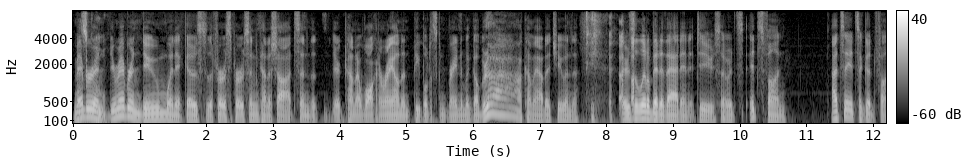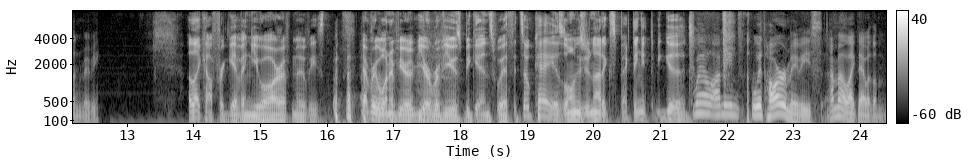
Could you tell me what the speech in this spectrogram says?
Remember in cool. do you remember in Doom when it goes to the first person kind of shots and the, they're kind of walking around and people just randomly go blah come out at you and the, there's a little bit of that in it too. So it's it's fun. I'd say it's a good fun movie. I like how forgiving you are of movies. Every one of your, your reviews begins with, it's okay as long as you're not expecting it to be good. Well, I mean, with horror movies, I'm not like that with them.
